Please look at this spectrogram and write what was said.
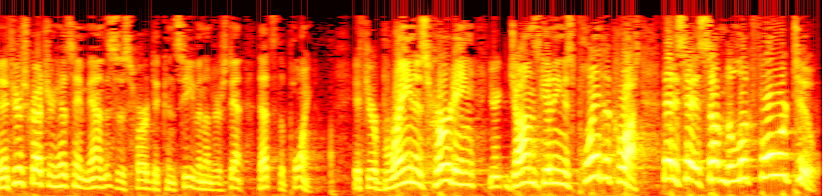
And if you're scratching your head saying, man, this is hard to conceive and understand, that's the point. If your brain is hurting, John's getting his point across. That is something to look forward to.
